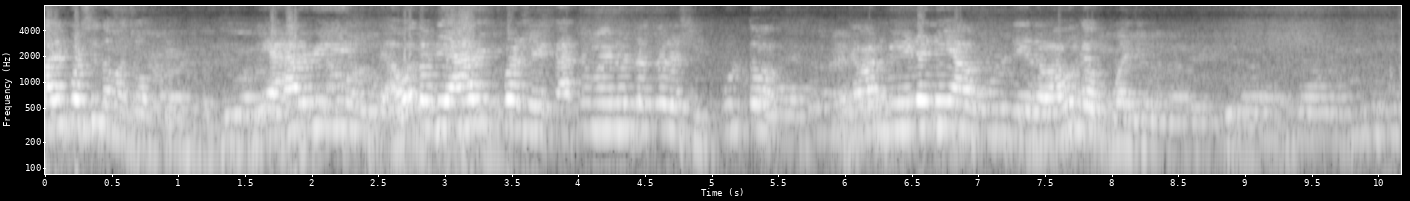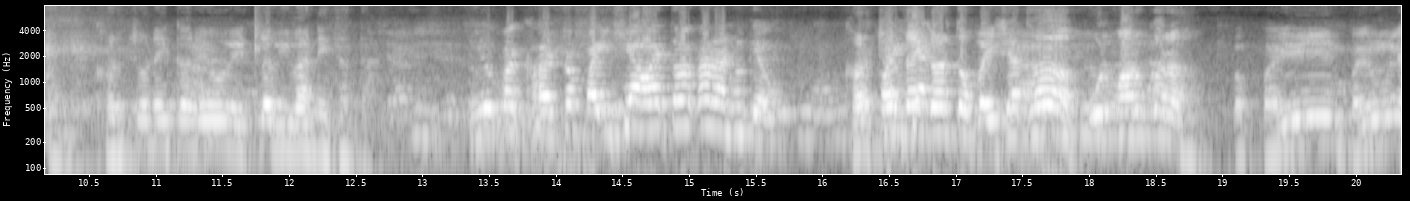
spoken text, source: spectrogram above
એમને પડશે તમારા જોબ બિહારવી હવે તો બિહારવી જ પડશે. કાચો મહિનો જતો રહેશે ફૂલ તો જવાન મેળે નહીં ફૂલ શું કેવું ખર્ચો નહીં કર્યો એટલે વિવાહ નહીં થતા. એ પણ ખર્ચો પૈસા હોય તો કરે કેવું? ખર્ચો નહીં કરતો પૈસા થ પુલ મારું કર. પણ પૈન પૈન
